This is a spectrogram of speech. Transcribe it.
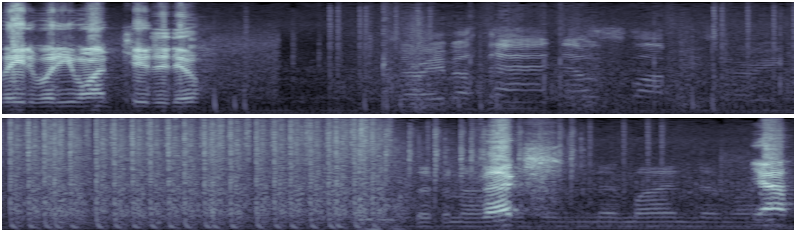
Wade, what do you want two to do? Sorry about that. That was sloppy. Sorry. Slipping out. Vex? Never mind, never mind. Yeah.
